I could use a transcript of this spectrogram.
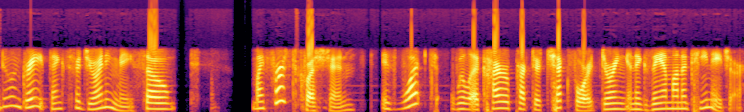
I'm doing great. Thanks for joining me. So, my first question is what will a chiropractor check for during an exam on a teenager?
